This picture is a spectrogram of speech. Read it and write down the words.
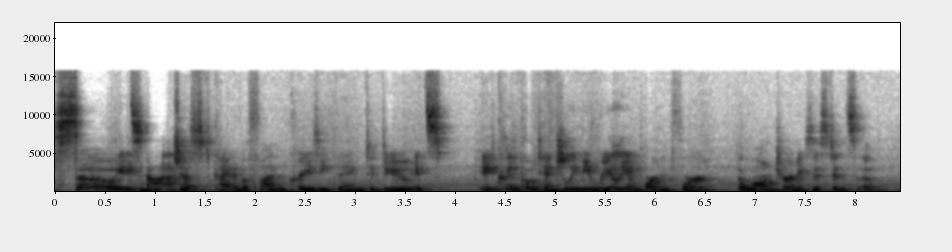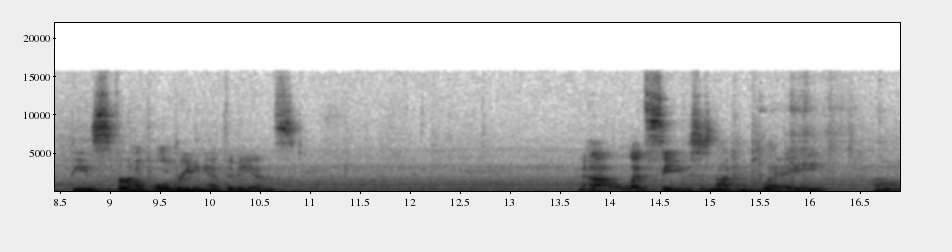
So it's not just kind of a fun, crazy thing to do. It's it could potentially be really important for the long-term existence of these vernal pool breeding amphibians. Now let's see. This is not going to play. Oh,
